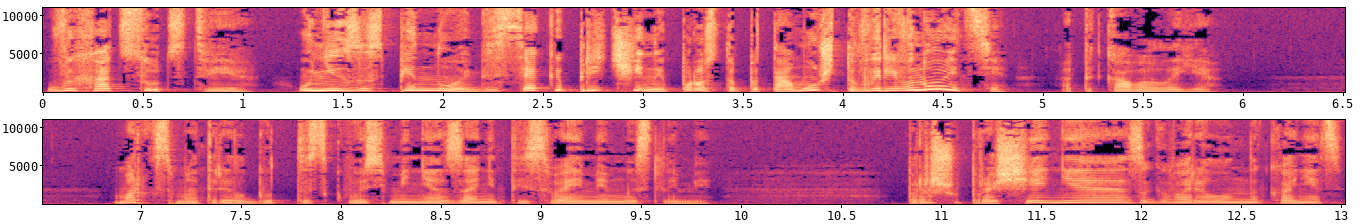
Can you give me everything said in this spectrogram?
в их отсутствие, у них за спиной, без всякой причины, просто потому, что вы ревнуете, атаковала я. Марк смотрел будто сквозь меня, занятый своими мыслями. «Прошу прощения», — заговорил он наконец.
